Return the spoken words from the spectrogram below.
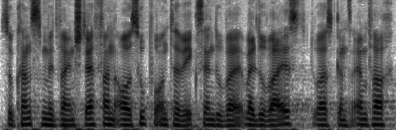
so kannst du mit Wein Stefan auch super unterwegs sein, weil du weißt, du hast ganz einfach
